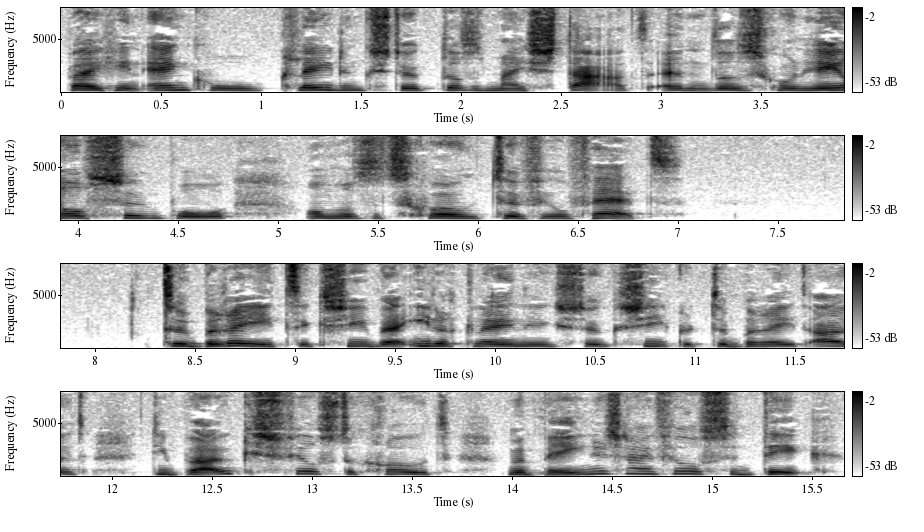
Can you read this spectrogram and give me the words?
bij geen enkel kledingstuk dat het mij staat. En dat is gewoon heel simpel, omdat het gewoon te veel vet. Te breed. Ik zie bij ieder kledingstuk zie ik er te breed uit. Die buik is veel te groot. Mijn benen zijn veel te dik.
